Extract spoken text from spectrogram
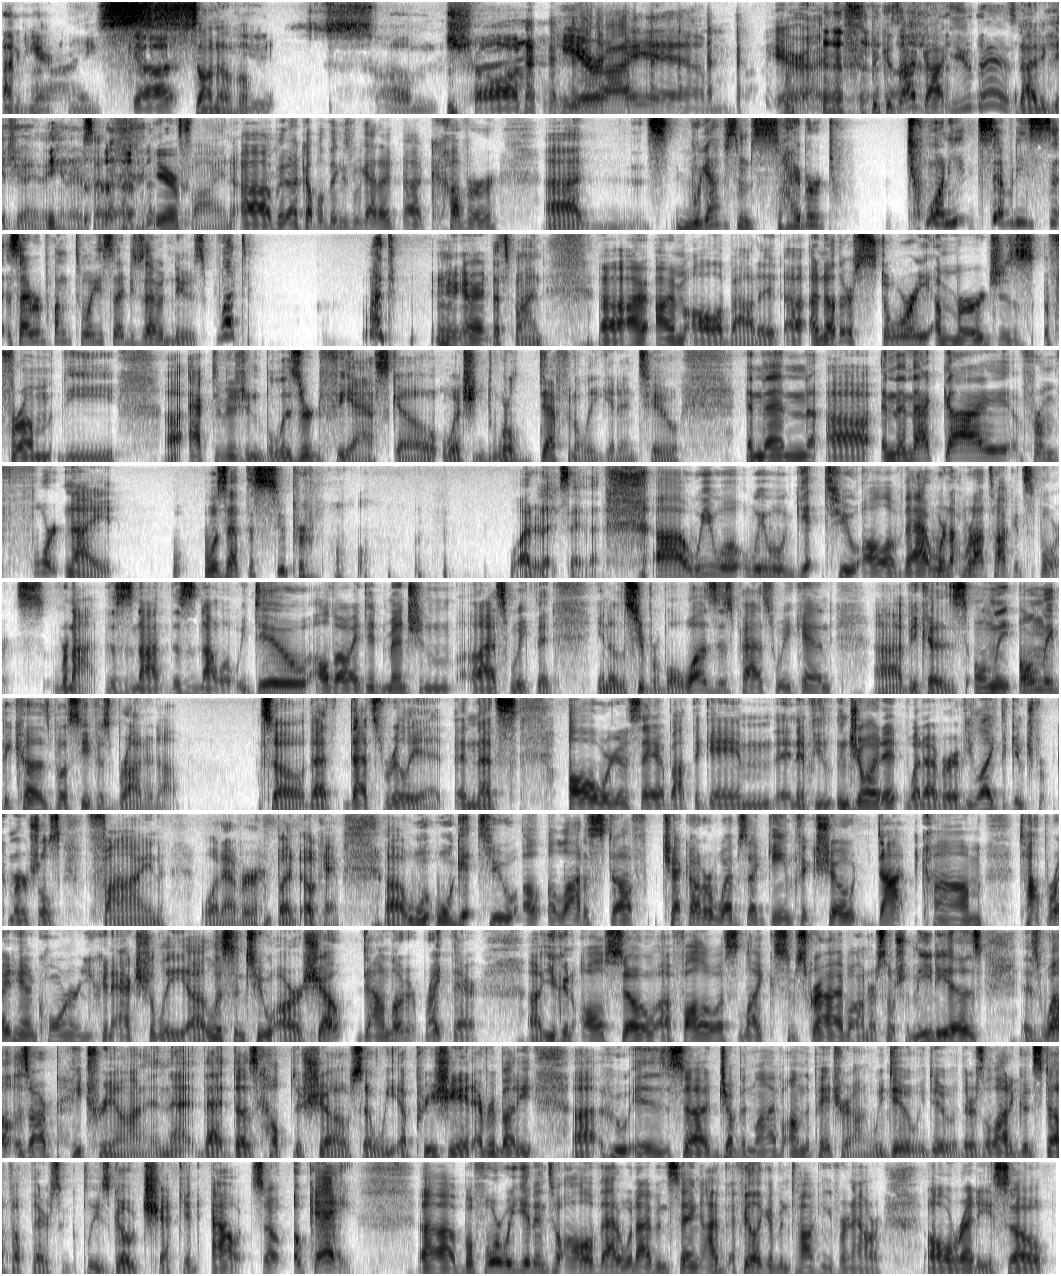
I'm here. You got son of a Some chocolate. Here I am. Here I- because I got you this. No, I didn't get you anything either, so you're fine. Uh, but a couple things we got to uh, cover. Uh, we got some cyber tw- 2070 cyberpunk 2077 news. What? What? All right, that's fine. Uh, I, I'm all about it. Uh, another story emerges from the uh, Activision Blizzard fiasco, which we'll definitely get into, and then uh, and then that guy from Fortnite was at the Super Bowl. Why did I say that? Uh, we will we will get to all of that. We're not we're not talking sports. We're not. This is not this is not what we do. Although I did mention last week that you know the Super Bowl was this past weekend uh, because only only because Bocephus brought it up. So that that's really it, and that's all we're gonna say about the game. And if you enjoyed it, whatever. If you like the con- commercials, fine, whatever. But okay, uh, we'll, we'll get to a, a lot of stuff. Check out our website, GameFixShow.com. Top right hand corner, you can actually uh, listen to our show. Download it right there. Uh, you can also uh, follow us, like, subscribe on our social medias, as well as our Patreon, and that that does help the show. So we appreciate everybody uh, who is uh, jumping live on the Patreon. We do, we do. There's a lot of good stuff up there, so please go check it out. So okay, uh, before we get into all of that, what I've been saying, I've, feel like I've been talking for an hour already. So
